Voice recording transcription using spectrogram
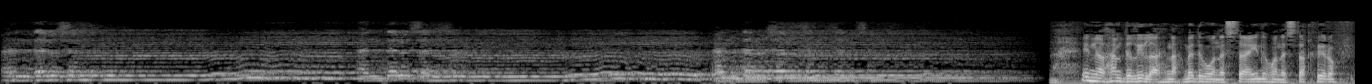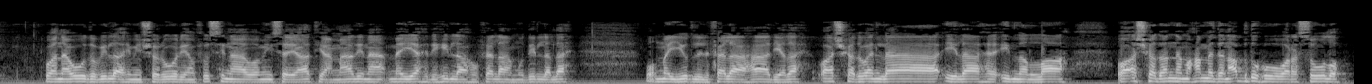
Andalusam Andalusam Andalusam Andalusam إن الحمد لله نحمده ونستعينه ونستغفره ونعوذ بالله من شرور أنفسنا ومن سيئات أعمالنا. من يهده الله فلا مضل له ومن يضلل فلا هادي له. وأشهد أن لا إله إلا الله وأشهد أن محمدا عبده ورسوله.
